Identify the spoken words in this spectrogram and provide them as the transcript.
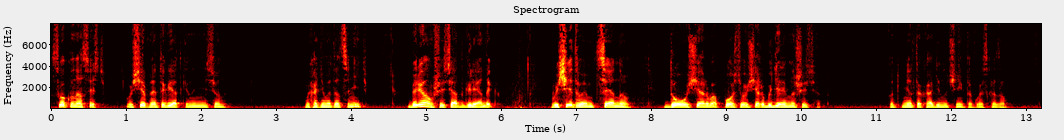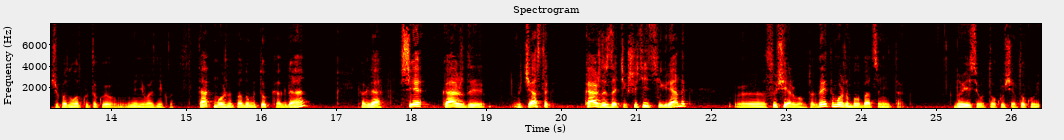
Сколько у нас есть ущерб на этой грядке нанесен? Мы хотим это оценить. Берем 60 грядок, высчитываем цену до ущерба, после ущерба делим на 60. Вот мне только один ученик такой сказал. Еще подумал, откуда такое мнение возникло. Так можно подумать только когда когда все, каждый участок, каждый из этих 60 грядок э, с ущербом, тогда это можно было бы оценить так. Но если вот только ущерб, только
